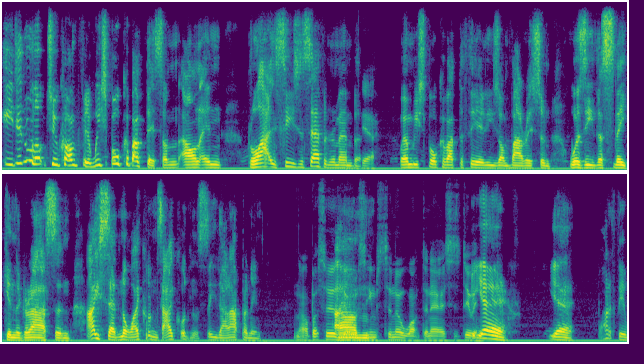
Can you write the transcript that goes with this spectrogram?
he- didn't look too confident. We spoke about this on on in Latin season seven. Remember? Yeah. when we spoke about the theories on Varys and was he the snake in the grass and I said no I couldn't I couldn't see that happening No, but Cersei Um, seems to know what Daenerys is doing. Yeah, yeah. What if it?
